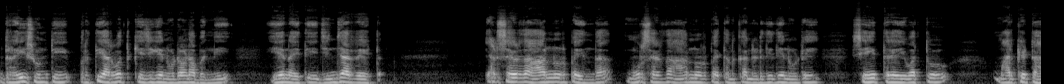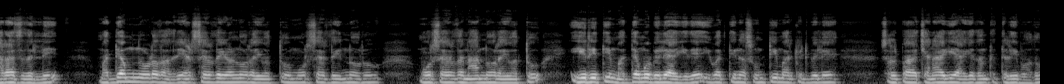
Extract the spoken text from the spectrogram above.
ಡ್ರೈ ಶುಂಠಿ ಪ್ರತಿ ಅರವತ್ತು ಕೆ ಜಿಗೆ ನೋಡೋಣ ಬನ್ನಿ. ಏನೈತಿ? ಜಿಂಜರ್ ರೇಟ್ ಎರಡು ಸಾವಿರದ ಆರುನೂರು ರೂಪಾಯಿಂದ ಮೂರು ಸಾವಿರದ ಆರುನೂರು ರೂಪಾಯಿ ತನಕ ನಡೆದಿದೆ ನೋಡಿರಿ. ಸ್ನೇಹಿತರೆ, ಇವತ್ತು ಮಾರ್ಕೆಟ್ ಹರಾಜದಲ್ಲಿ ಮಧ್ಯಮ ನೋಡೋದಾದರೆ ಎರಡು ಸಾವಿರದ ಏಳ್ನೂರ ಐವತ್ತು, ಮೂರು ಸಾವಿರದ ಇನ್ನೂರು, ಮೂರು ಸಾವಿರದ ನಾನ್ನೂರ ಐವತ್ತು ಈ ರೀತಿ ಮಧ್ಯಮ ಬೆಲೆ ಆಗಿದೆ. ಇವತ್ತಿನ ಶುಂಠಿ ಮಾರ್ಕೆಟ್ ಬೆಲೆ ಸ್ವಲ್ಪ ಚೆನ್ನಾಗಿ ಆಗಿದೆ ಅಂತ ತಿಳಿಬೋದು.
